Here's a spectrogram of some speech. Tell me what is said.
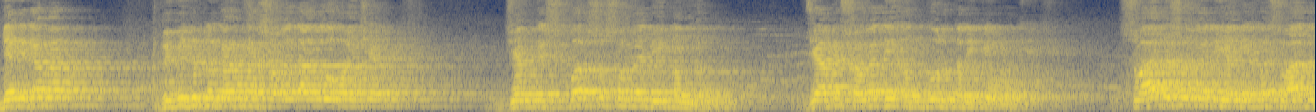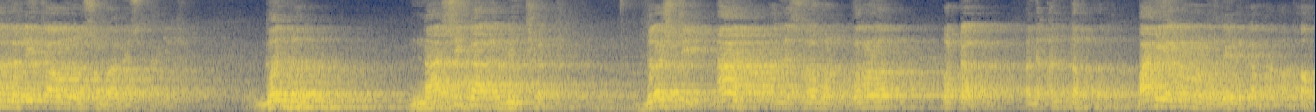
દેડકામાં વિવિધ પ્રકારના સંવેદાંગો હોય છે. જેમ કે સ્પર્શ સંવેદી અંગ, જે આપણે સંવેદી અંગુર તરીકે ઓળખીએ છીએ. સ્વાદ સંવેદી અંગ સ્વાદ કલિકાઓનો સમાવેશ થાય છે. ગંધ, નાસિકા અધિચ્છદ, દ્રષ્ટિ, આંખ અને શ્રવણ, કર્ણ, પટલ અને અંતઃકરણ, બાહ્ય કર્ણનો દેડકામાં અભાવ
